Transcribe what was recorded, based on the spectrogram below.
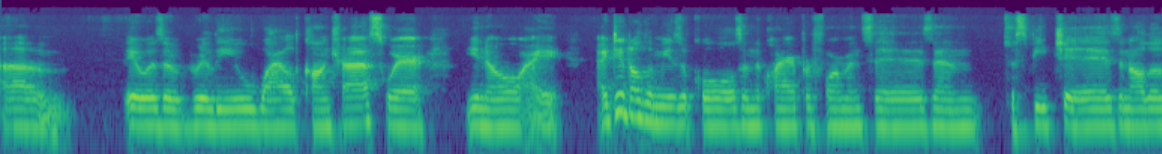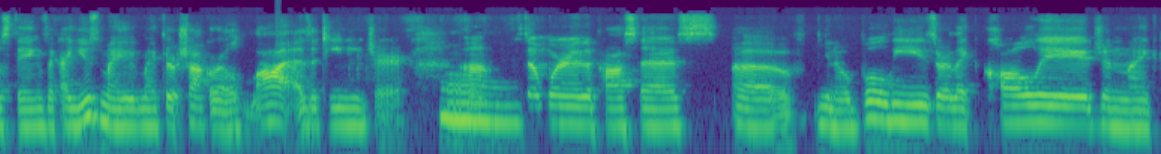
um, it was a really wild contrast where, you know, I I did all the musicals and the choir performances and the speeches and all those things. Like I used my my throat chakra a lot as a teenager. Mm. Um, somewhere in the process of you know bullies or like college and like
